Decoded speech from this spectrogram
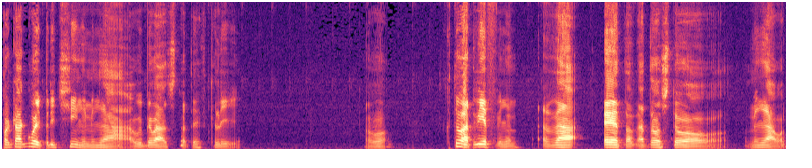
По какой причине меня выбивают что-то из колеи? Вот. Кто ответственен за это, за то, что меня вот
